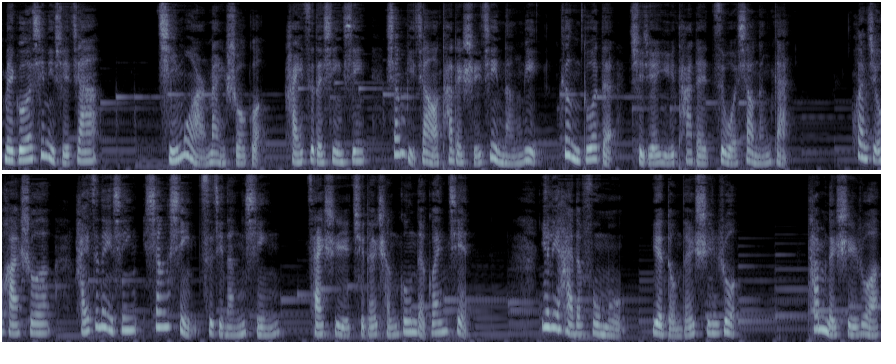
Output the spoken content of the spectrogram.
美国心理学家齐默尔曼说过：“孩子的信心相比较他的实际能力，更多的取决于他的自我效能感。换句话说，孩子内心相信自己能行，才是取得成功的关键。越厉害的父母，越懂得示弱，他们的示弱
